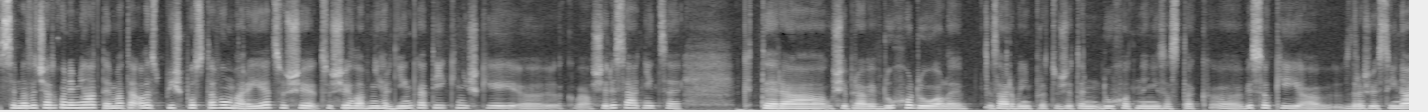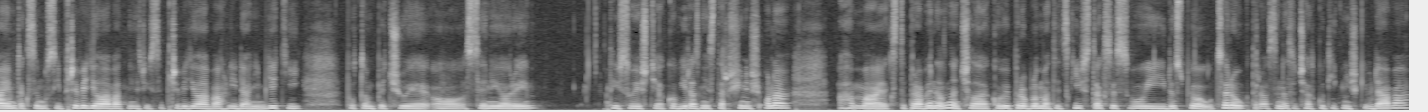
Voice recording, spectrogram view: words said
jsem na začátku neměla témata, ale spíš postavu Marie, což je, což je hlavní hrdinka té knížky, eh, taková šedesátnice, která už je právě v důchodu, ale zároveň, protože ten důchod není zas tak eh, vysoký a zdražuje si nájem, tak se musí přivydělávat. Nejdřív si přivydělává hlídáním dětí, potom pečuje o seniory, kteří jsou ještě jako výrazně starší než ona a má, jak jste právě naznačila, jakoby problematický vztah se svojí dospělou dcerou, která se na začátku té knížky vdává.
